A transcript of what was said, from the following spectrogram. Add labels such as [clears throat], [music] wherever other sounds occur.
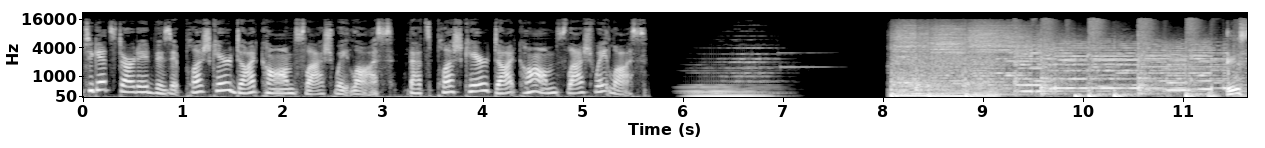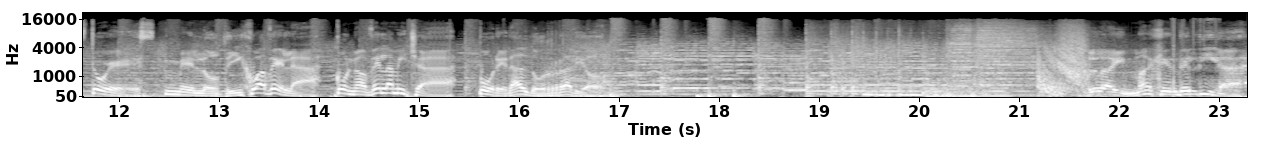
To get started, visit plushcare.com slash weight loss. That's plushcare.com slash weight loss. Esto es Me lo dijo Adela con Adela Micha por Heraldo Radio. La imagen del día.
